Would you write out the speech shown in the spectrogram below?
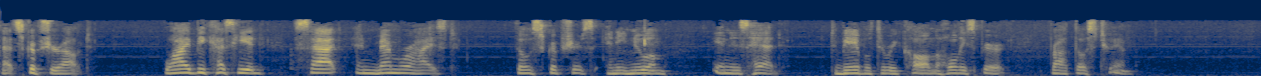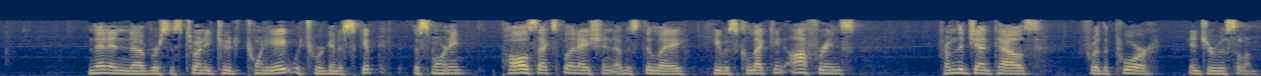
that scripture out. Why? Because he had sat and memorized those scriptures and he knew them in his head to be able to recall, and the Holy Spirit brought those to him. And then in uh, verses 22 to 28, which we're going to skip this morning, Paul's explanation of his delay. He was collecting offerings from the Gentiles for the poor in Jerusalem.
